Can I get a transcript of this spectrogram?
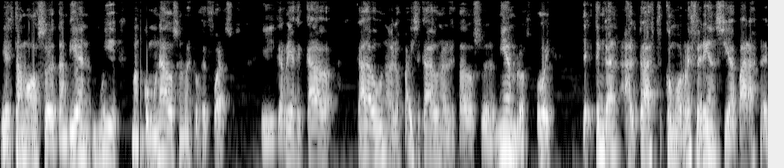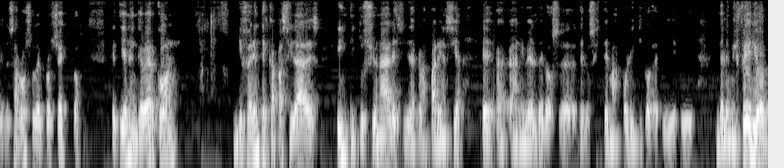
Y estamos eh, también muy mancomunados en nuestros esfuerzos. Y querría que cada, cada uno de los países, cada uno de los Estados miembros hoy tengan al Trust como referencia para el desarrollo de proyectos que tienen que ver con diferentes capacidades institucionales y de transparencia eh, a, nivel de los, eh, de los sistemas políticos del hemisferio,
